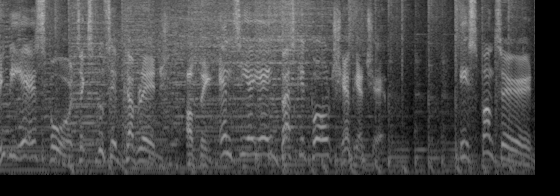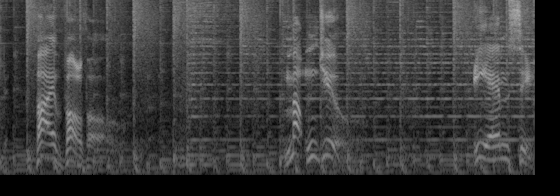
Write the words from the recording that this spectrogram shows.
CBS Sports exclusive coverage of the NCAA Basketball Championship is sponsored by Volvo, Mountain Dew, EMC,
